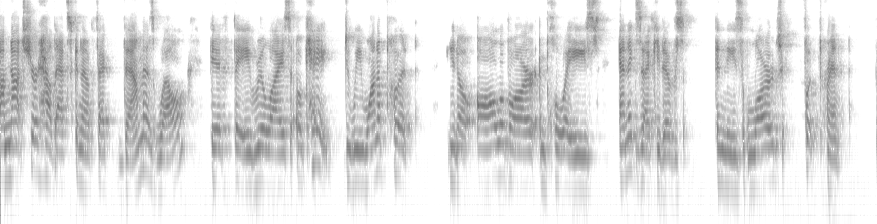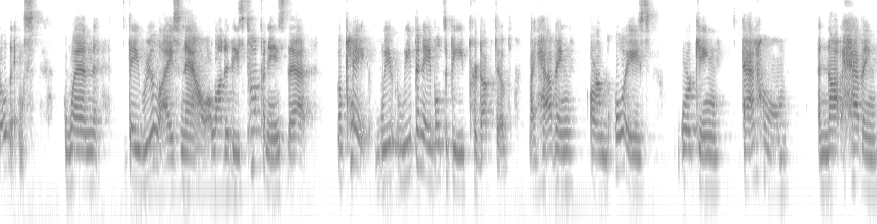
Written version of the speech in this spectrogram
I'm not sure how that's going to affect them as well. If they realize, okay, do we want to put, you know, all of our employees and executives in these large footprint buildings when they realize now, a lot of these companies, that, okay, we, we've been able to be productive by having our employees working at home and not having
